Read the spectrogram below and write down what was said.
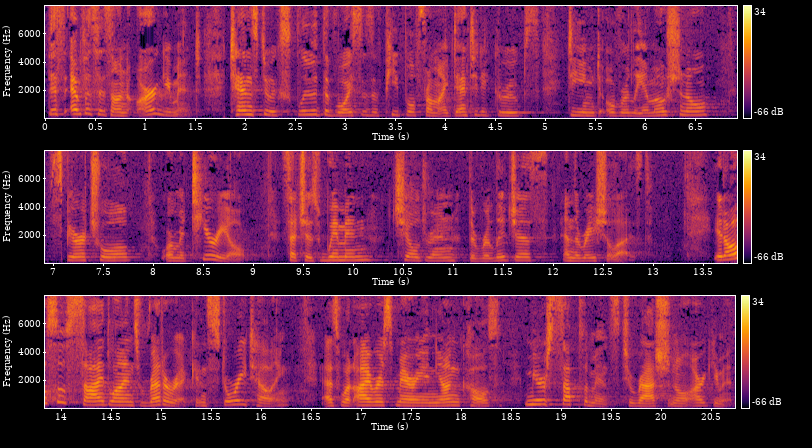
This emphasis on argument tends to exclude the voices of people from identity groups deemed overly emotional, spiritual, or material, such as women, children, the religious, and the racialized. It also sidelines rhetoric and storytelling as what Iris Marion Young calls mere supplements to rational argument.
